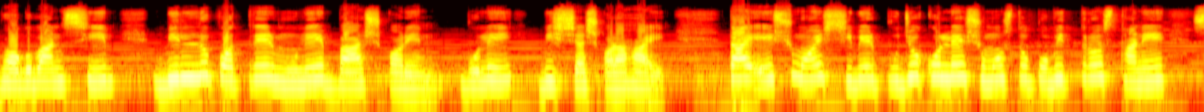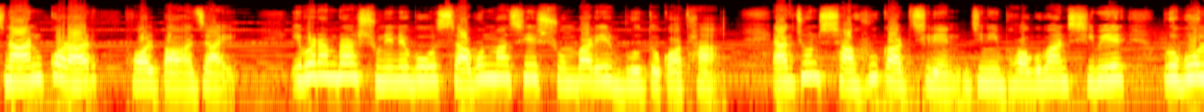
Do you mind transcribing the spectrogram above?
ভগবান শিব বিল্লপত্রের মূলে বাস করেন বলেই বিশ্বাস করা হয়। তাই এই সময় শিবের পুজো করলে সমস্ত পবিত্র স্থানে স্নান করার ফল পাওয়া যায়। এবার আমরা শুনে নেব শ্রাবণ মাসের সোমবারের ব্রত কথা। একজন সাহুকার ছিলেন, যিনি ভগবান শিবের প্রবল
